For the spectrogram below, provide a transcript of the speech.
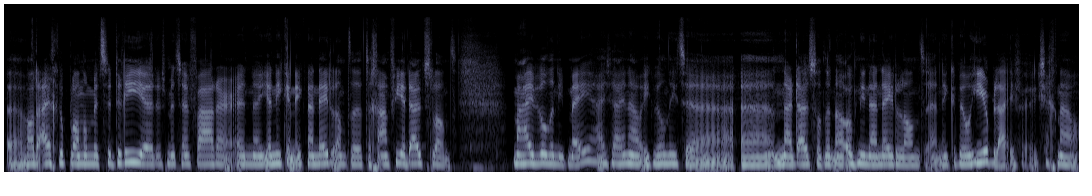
we hadden eigenlijk een plan om met z'n drieën, dus met zijn vader en Janiek en ik, naar Nederland te gaan via Duitsland. Maar hij wilde niet mee. Hij zei, nou, ik wil niet uh, uh, naar Duitsland en nou ook niet naar Nederland. En ik wil hier blijven. Ik zeg, nou,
